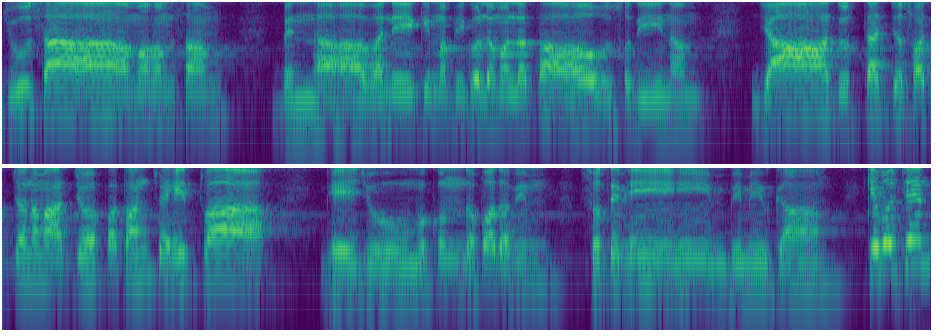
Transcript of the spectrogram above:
জুসা মহমসাম বৃন্দাবনে কিমপি গোলমলতাউষদীনম যা দুস্তাজ্য সজ্জনমাজ্য পথঞ্চ হিত্বা ভেজু মুকুন্দ পদবিম সতে ভীম বিমিগাম কে বলছেন?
